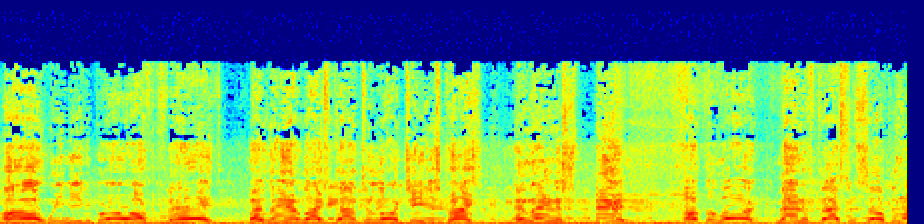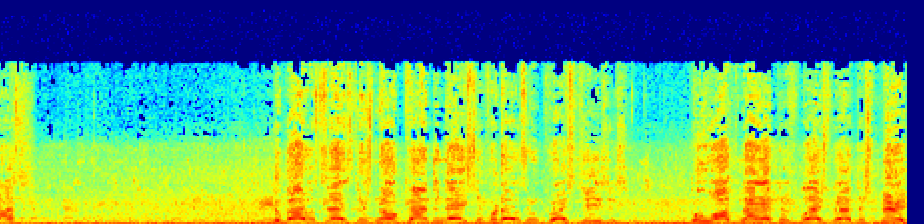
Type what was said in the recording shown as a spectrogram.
Oh, we need to grow our faith by laying our lives down to the Lord Jesus Christ and letting the Spirit of the Lord manifest Himself in us. The Bible says there's no condemnation for those who in Christ Jesus, who walk not after the flesh but after the Spirit.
